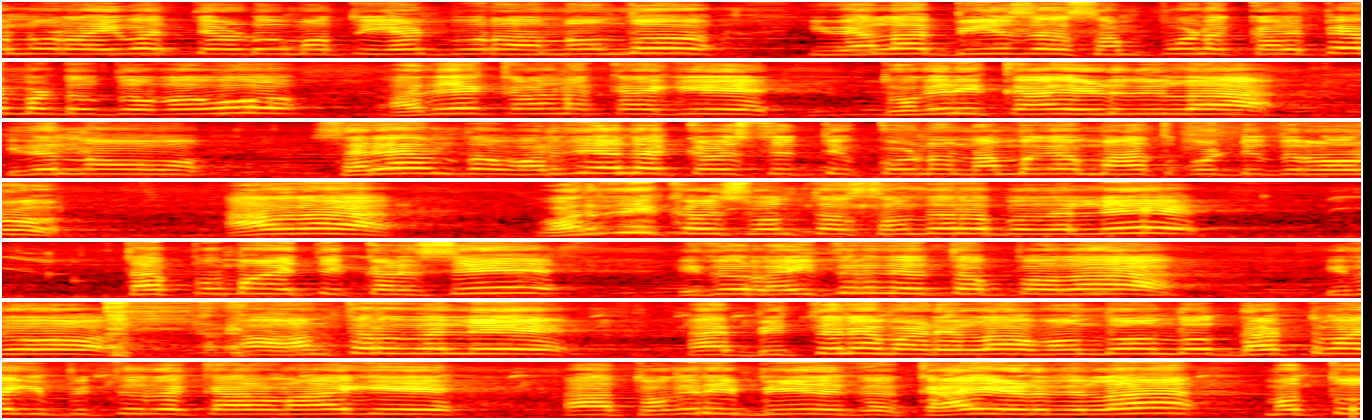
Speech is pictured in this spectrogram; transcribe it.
ಒನ್ನೂರ ಐವತ್ತೆರಡು ಮತ್ತು ಎಂಟುನೂರ ಹನ್ನೊಂದು ಇವೆಲ್ಲ ಬೀಜ ಸಂಪೂರ್ಣ ಕಳಪೆ ಮಟ್ಟದವು ಅದೇ ಕಾರಣಕ್ಕಾಗಿ ತೊಗರಿ ಕಾಯಿ ಹಿಡಿದಿಲ್ಲ. ಇದನ್ನು ನಾವು ಸರಿಯಾದಂಥ ವರದಿಯನ್ನು ಕಳಿಸ್ತಿಕೊಂಡು ನಮಗೆ ಮಾತು ಕೊಟ್ಟಿದ್ರು ಅವರು. ಆದ್ರೆ ವರದಿ ಕಳಿಸುವಂಥ ಸಂದರ್ಭದಲ್ಲಿ ತಪ್ಪು ಮಾಹಿತಿ ಕಳಿಸಿ, ಇದು ರೈತರದೇ ತಪ್ಪದ, ಇದು ಅಂತರದಲ್ಲಿ ಬಿತ್ತನೆ ಮಾಡಿಲ್ಲ. ಒಂದೊಂದು ದಟ್ಟವಾಗಿ ಬಿತ್ತಿದ ಕಾರಣ ಆಗಿ ಆ ತೊಗರಿ ಬೀ ಕಾಯಿ ಹಿಡಿದಿಲ್ಲ. ಮತ್ತು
